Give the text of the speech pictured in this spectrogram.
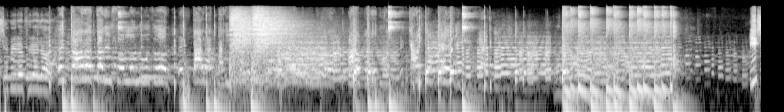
শিবিরে ফিরে যাই এই তাড়াতাড়ি চলো হুজুর এই তাড়াতাড়ি ইস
